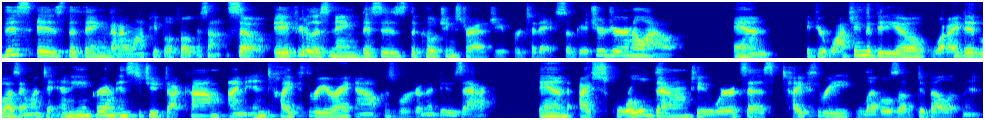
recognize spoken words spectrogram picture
this is the thing that i want people to focus on so if you're listening this is the coaching strategy for today so get your journal out and if you're watching the video what i did was i went to enneagraminstitute.com i'm in type 3 right now because we're going to do zach. And i scrolled down to where it says type 3 levels of development.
